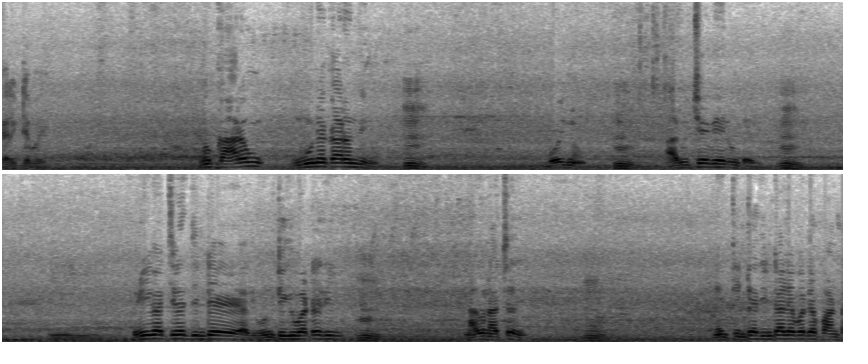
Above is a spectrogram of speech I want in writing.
కరెక్టే పోయి. నువ్వు కారం నూనె కారం తిను. భోజనం. ఆ రుచే వేరు ఉంటుంది. ఈ ఫ్రీగా వచ్చినది తింటే అది ఒంటికి పట్టది. నాకు నచ్చది. నేను తింటే తింటా లేకపోతే పంట.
